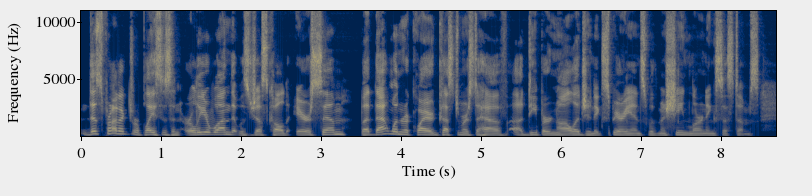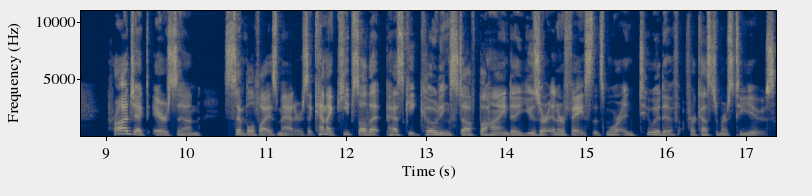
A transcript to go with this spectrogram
This product replaces an earlier one that was just called AirSim, but that one required customers to have a deeper knowledge and experience with machine learning systems. Project AirSim simplifies matters. It kind of keeps all that pesky coding stuff behind a user interface that's more intuitive for customers to use.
